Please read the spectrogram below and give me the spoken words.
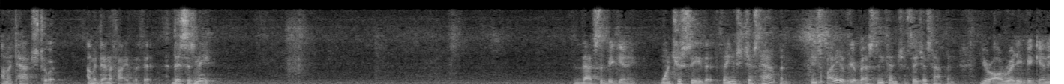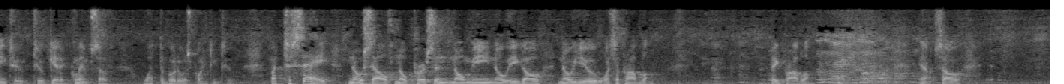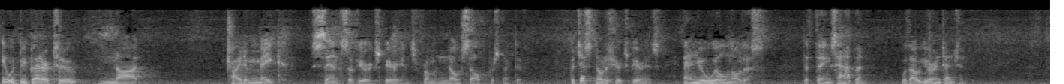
I'm attached to it. I'm identified with it. This is me. That's the beginning. Once you see that things just happen, in spite of your best intentions, they just happen, you're already beginning to, to get a glimpse of what the Buddha was pointing to. But to say, no self, no person, no me, no ego, no you, what's the problem? Big problem. you know, so it would be better to not try to make sense of your experience from a no self perspective. But just notice your experience. And you will notice that things happen without your intention.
